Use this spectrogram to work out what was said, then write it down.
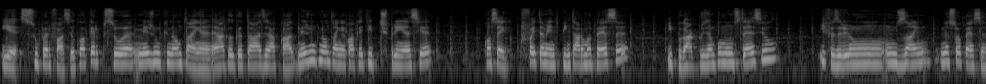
E é super fácil. Qualquer pessoa, mesmo que não tenha, era aquilo que eu estava a dizer há bocado, mesmo que não tenha qualquer tipo de experiência, consegue perfeitamente pintar uma peça e pegar, por exemplo, num stencil e fazer um, um desenho na sua peça.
